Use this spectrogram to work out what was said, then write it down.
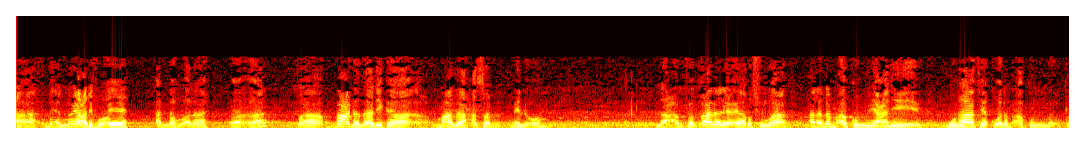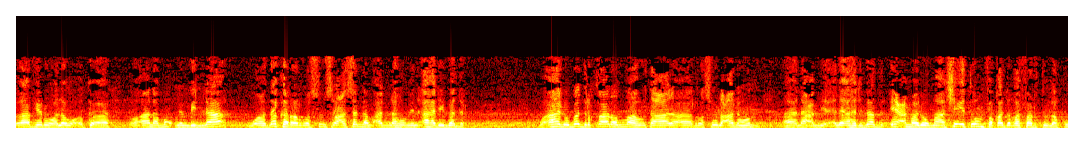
آه لأنه يعرف إيه؟ أنه هذا آه آه. فبعد ذلك ماذا حصل منهم؟ نعم فقال يا رسول الله أنا لم أكن يعني منافق ولم أكن كافر ولو وأنا مؤمن بالله. وذكر الرسول صلى الله عليه وسلم أنه من أهل بدر. وأهل بدر قال الله تعالى الرسول عنهم آه نعم لأهل بدر اعملوا ما شئتم فقد غفرت لكم.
